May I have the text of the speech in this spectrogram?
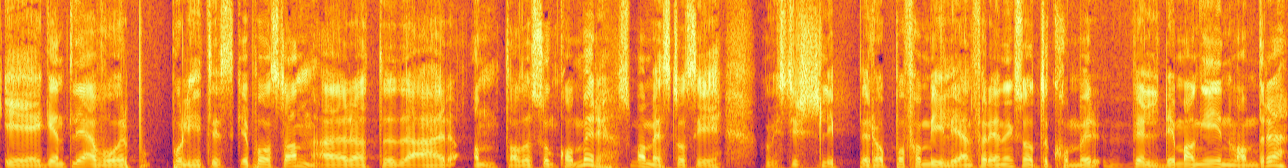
egentlig er vår politiske påstand, er at det er antallet som kommer, som har mest å si. Og Hvis de slipper opp på familiegjenforening, sånn at det kommer veldig mange innvandrere,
